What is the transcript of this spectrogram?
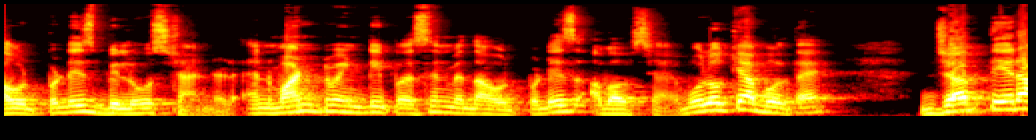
output is below standard and 120% when the output is above standard वो लोग क्या बोलता है जब तेरा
